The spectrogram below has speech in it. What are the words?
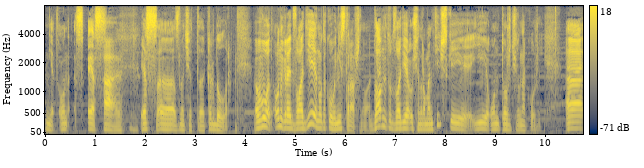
Нет, он с S. А, S, э, значит, э, как доллар. Вот, он играет злодея, но такого не страшного. Главный тут злодей очень романтический, и он тоже чернокожий. А,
